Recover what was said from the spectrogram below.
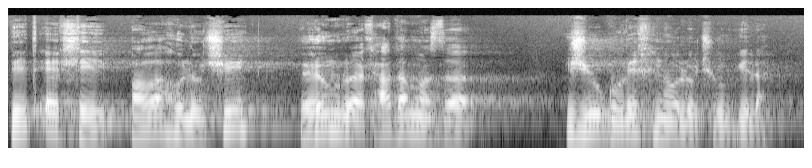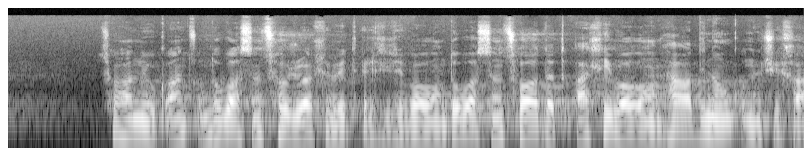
ბეტერლი ბალაჰულუჩი უმრუათ ადამაზდა ჟიგური ხნოლუჩი უგილა ცოჰანი უკან წუნდობასან ცოჯუათლი ბეტერლი ბალან დობასან ცოადა ტალი ბალან ჰაგადინა უკუნუჩი ხა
